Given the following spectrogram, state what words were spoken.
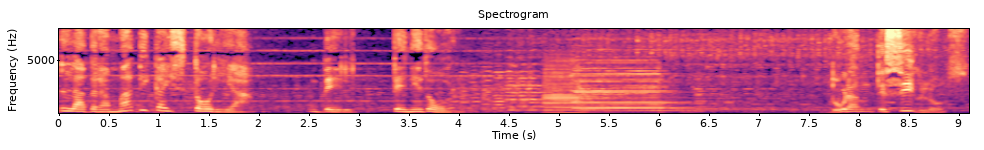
La dramática historia del tenedor. Durante siglos,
